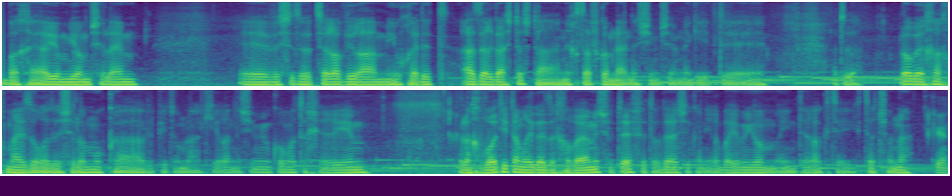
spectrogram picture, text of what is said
בחיי היום-יום שלהם, אה, ושזה יוצר אווירה מיוחדת. אז הרגשת שאתה נחשף גם לאנשים שהם נגיד, אה, אתה יודע, לא בהכרח מהאזור הזה של עמוקה, ופתאום להכיר אנשים ממקומות אחרים, ולחוות איתם רגע איזו חוויה משותפת, אתה יודע שכנראה ביום-יום האינטראקציה היא קצת שונה. כן.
